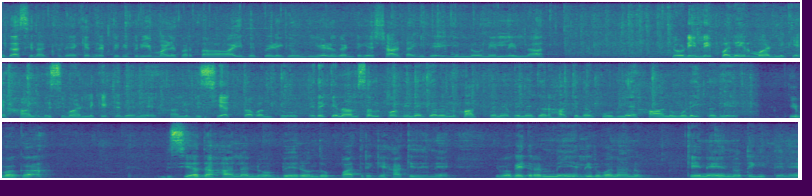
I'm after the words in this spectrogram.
ಉದಾಸೀನ ಆಗ್ತದೆ. ಯಾಕೆಂದರೆ ಪಿರಿ ಪಿರಿ ಮಳೆ ಬರ್ತಾ ಇದೆ. ಬೆಳಿಗ್ಗೆ ಒಂದು ಏಳು ಗಂಟೆಗೆ ಸ್ಟಾರ್ಟ್ ಆಗಿದೆ. ಇನ್ನೂ ನಿಲ್ಲಿಲ್ಲ. ನೋಡಿ, ಇಲ್ಲಿ ಪನೀರ್ ಮಾಡಲಿಕ್ಕೆ ಹಾಲು ಬಿಸಿ ಮಾಡಲಿಕ್ಕೆ ಇಟ್ಟಿದ್ದೇನೆ. ಹಾಲು ಬಿಸಿ ಆಗ್ತಾ ಬಂತು. ಇದಕ್ಕೆ ನಾನು ಸ್ವಲ್ಪ ವಿನೆಗರನ್ನು ಹಾಕ್ತೇನೆ. ವಿನೆಗರ್ ಹಾಕಿದ ಕೂಡಲೇ ಹಾಲು ಒಡೆಯುತ್ತದೆ. ಇವಾಗ ಬಿಸಿಯಾದ ಹಾಲನ್ನು ಬೇರೊಂದು ಪಾತ್ರೆಗೆ ಹಾಕಿದ್ದೇನೆ. ಇವಾಗ ಇದರ ಮೇಲಿರುವ ನಾನು ಕೆನೆಯನ್ನು ತೆಗಿತೇನೆ.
